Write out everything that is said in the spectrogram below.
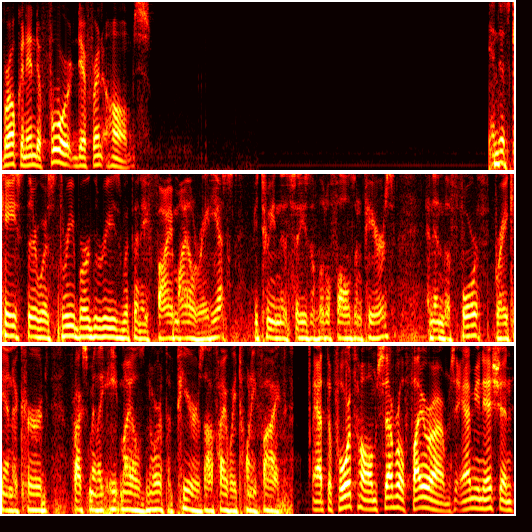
broken into four different homes. In this case, there was three burglaries within a five-mile radius between the cities of Little Falls and Pierz. And then the fourth break-in occurred approximately eight miles north of Pierz off Highway 25. At the fourth home, several firearms, ammunition,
